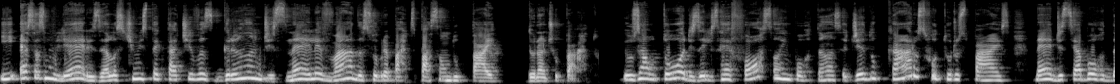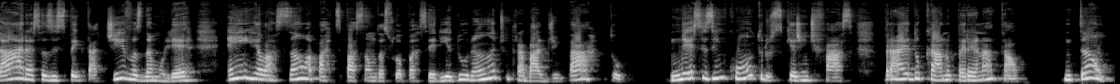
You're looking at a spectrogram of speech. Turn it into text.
E essas mulheres, elas tinham expectativas grandes, né, elevadas sobre a participação do pai durante o parto. E os autores, eles reforçam a importância de educar os futuros pais, né, de se abordar essas expectativas da mulher em relação à participação da sua parceria durante o trabalho de parto, nesses encontros que a gente faz para educar no pré-natal. Então,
